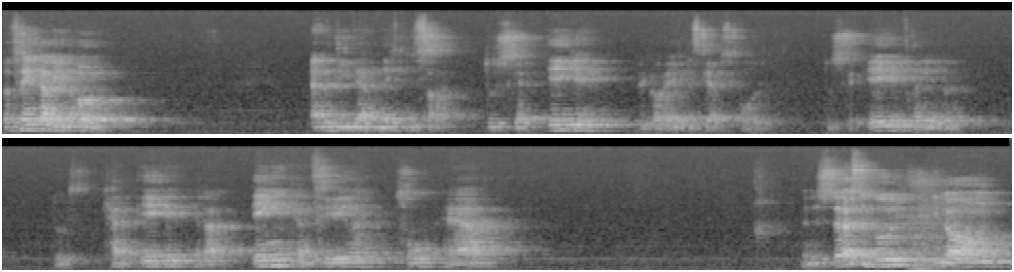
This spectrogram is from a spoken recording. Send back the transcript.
så tænker vi på alle de der nægtelser. Du skal ikke begå ægteskabsbrud. Du skal ikke dræbe. Du kan ikke, eller ingen kan tjene to herrer. Men det største bud i loven,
